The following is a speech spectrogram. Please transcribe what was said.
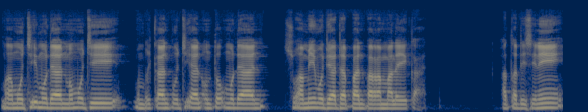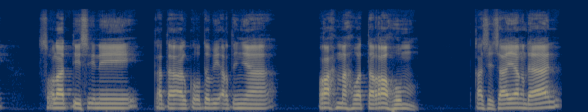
memujimu dan memuji, memberikan pujian untukmu dan suamimu di hadapan para malaikat. Atau di sini, solat di sini kata Al-Qurtubi artinya rahmah wa tarahum. Kasih sayang dan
